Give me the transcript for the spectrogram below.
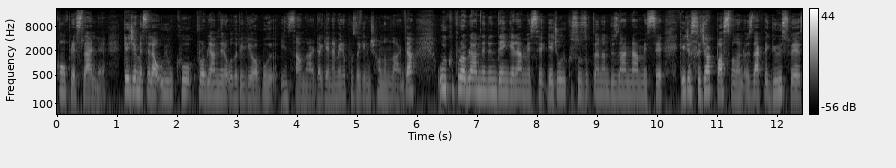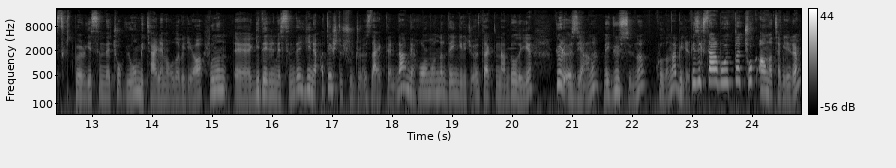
kompreslerle gece mesela uyku problemleri olabiliyor bu insanlarda gene menopoza girmiş hanımlarda. Uyku problemlerinin dengelenmesi, gece uykusuzluklarının düzenlenmesi, gece sıcak basmaların özellikle göğüs ve sırt bölgesinde çok yoğun bir terleme olabiliyor. Bunun e, giderilmesinde yine ateş düşürücü özelliklerinden ve hormonları dengeleyici özelliklerinden dolayı gül özyağını ve gül suyunu kullanabilir. Fiziksel boyutta çok anlatabilirim.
